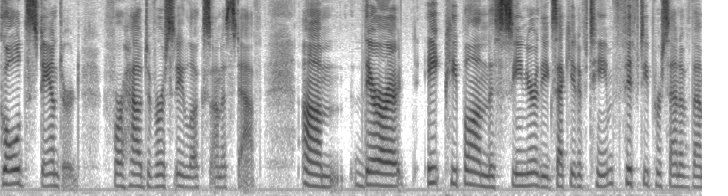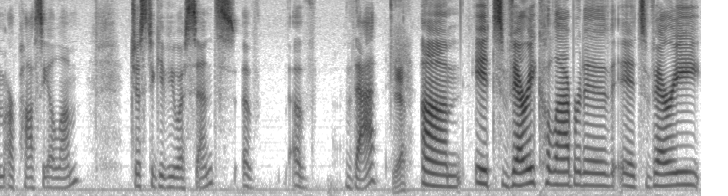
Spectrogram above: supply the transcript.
gold standard for how diversity looks on a staff. Um, there are eight people on the senior, the executive team. Fifty percent of them are Posse alum just to give you a sense of of that. Yeah. Um, it's very collaborative. It's very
